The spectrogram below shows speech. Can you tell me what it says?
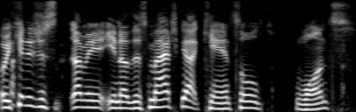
We could have just. I mean, you know, this match got canceled once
